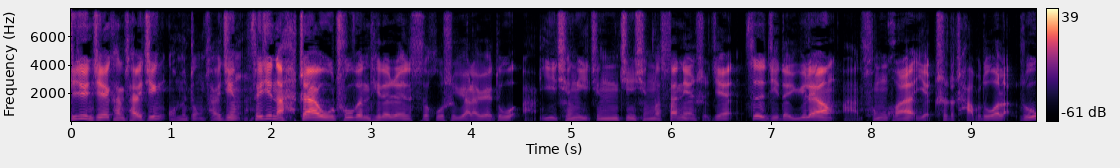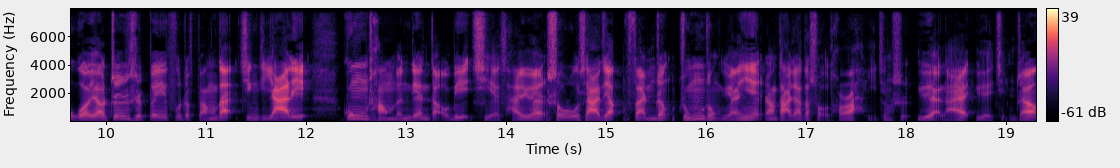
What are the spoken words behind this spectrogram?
齐俊杰看财经，我们懂财经。最近呢，债务出问题的人似乎是越来越多啊。疫情已经进行了三年时间，自己的余粮啊，存款也吃的差不多了。如果要真是背负着房贷、经济压力、工厂门店倒闭、企业裁员、收入下降，反正种种原因，让大家的手头啊，已经是越来越紧张。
